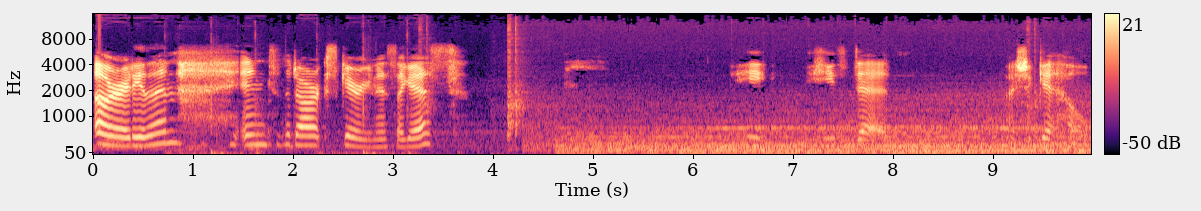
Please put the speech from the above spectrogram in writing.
Alrighty then. Into the dark scariness, I guess. He he's dead. I should get help.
